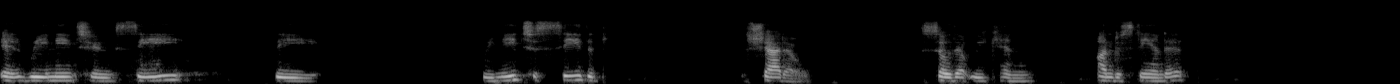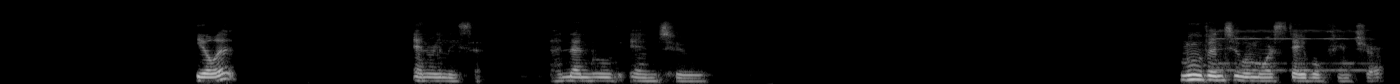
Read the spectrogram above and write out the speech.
And we need to see the we need to see the, the shadow so that we can understand it, heal it, and release it, and then move into move into a more stable future.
